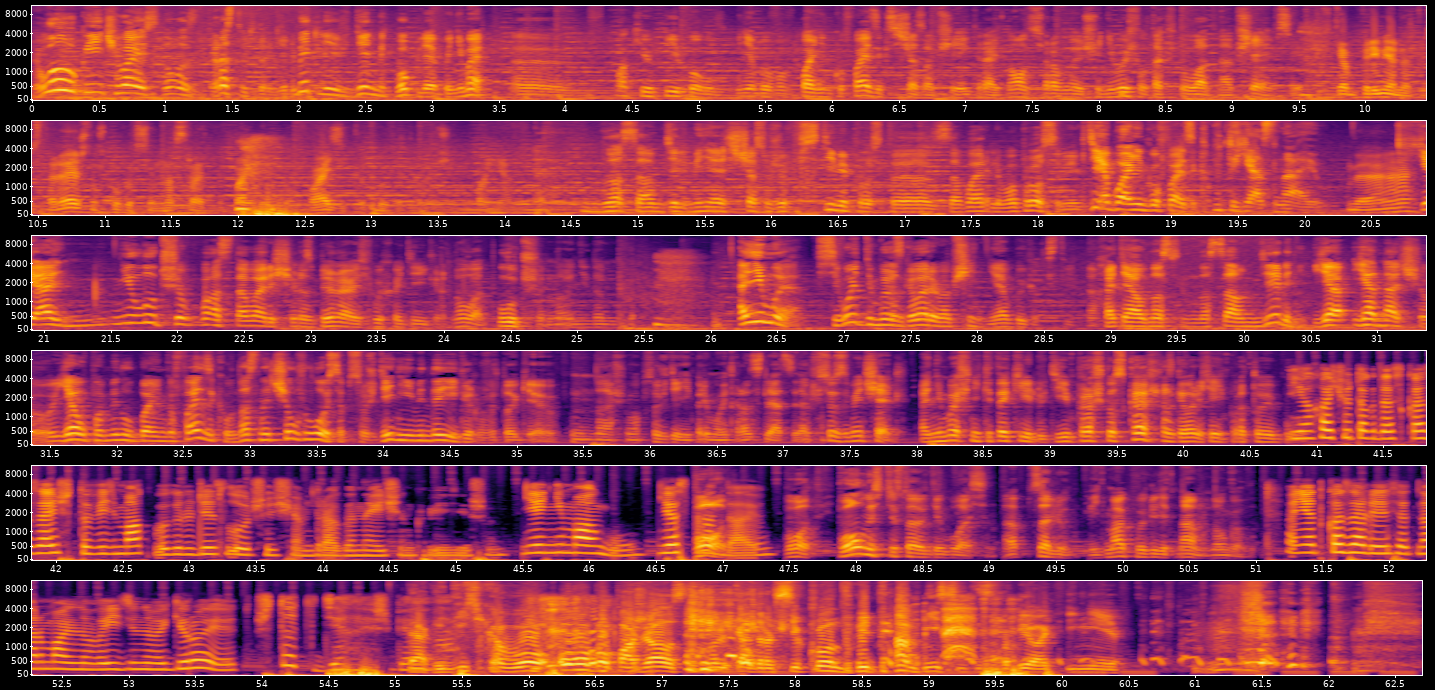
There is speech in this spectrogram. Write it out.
Hello, коничева, и снова здравствуйте, дорогие любители отдельных воплей об аниме. Э, fuck you people, мне бы в панику Файзек сейчас вообще играть, но он все равно еще не вышел, так что ладно, общаемся. Хотя бы примерно представляешь, насколько всем насрать на панику, фазик какой-то вообще непонятно. На самом деле, меня сейчас уже в стиме просто заварили вопросами. Где Баннингу Файзек? Как будто я знаю. Да? Я не лучше вас, товарищи, разбираюсь в выходе игр. Ну ладно, лучше, но не намного. Аниме. Сегодня мы разговариваем вообще не об играх. Хотя у нас на самом деле... Я, я начал... Я упомянул Байнга Файзека, у нас началось обсуждение именно игр в итоге в нашем обсуждении прямой трансляции. Так что все замечательно. Анимешники такие люди, им про что скажешь разговаривать, они про то и будут. Я хочу тогда сказать, что Ведьмак выглядит лучше, чем Dragon Age Inquisition. Я не могу. Я страдаю. Вот, полностью согласен. Абсолютно. Ведьмак выглядит намного лучше. Они отказались от нормального единого героя. Что ты делаешь, Белова? Так, идите кого оба, пожалуйста, 0 кадров в секунду, и там несите свою ахинею.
